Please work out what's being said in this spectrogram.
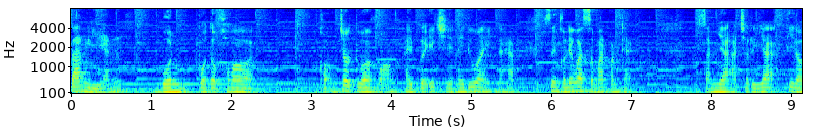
สร้างเหรียญบนโปรโตคอล ของเจ้าตัวของ Hyper Exchange ได้ด้วยนะครับ ซึ่งเขาเรียกว่า Smart Contract สัญญาอัจฉริยะที่เรา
